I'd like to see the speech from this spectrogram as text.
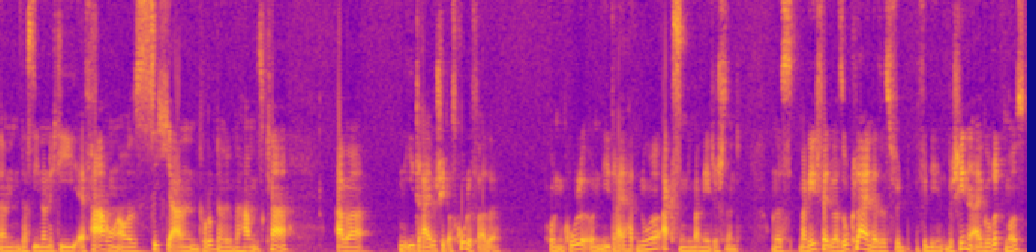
Ähm, dass die noch nicht die Erfahrung aus zig Jahren Produktentwicklung haben, ist klar. Aber ein i3 besteht aus Kohlefaser. Und Kohle und ein i3 hat nur Achsen, die magnetisch sind. Und das Magnetfeld war so klein, dass es für, für den bestehenden Algorithmus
